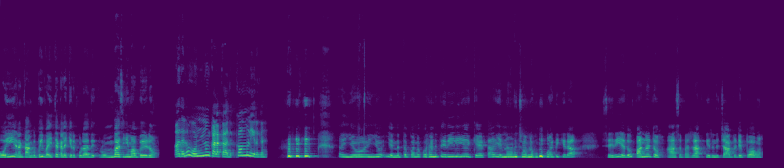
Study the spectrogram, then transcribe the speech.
போய் எனக்கு அங்க போய் வைத்த கலைக்கிற கூடாது. ரொம்ப அசிங்கமா போயிடும். அதெல்லாம் ஒன்றும் கலக்காது. கம்முன்னு இருங்க. ஐயோ ஐயோ என்னத்த பண்ண போறான்னு தெரியலையே. கேட்டா என்னன்னு சொல்லவும் மாட்டிக்கிறா. சரி ஏதோ பண்ணட்டும். ஆசைப்படுறா. இருந்து சாப்பிட்டுட்டே போவோம்.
